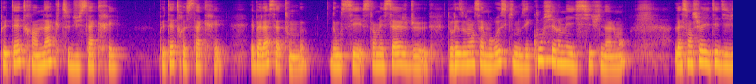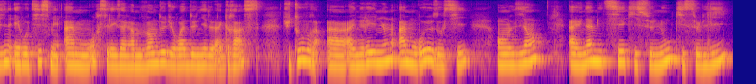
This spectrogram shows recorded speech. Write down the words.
peut-être un acte du sacré, peut-être sacré. Et bien là, ça tombe. Donc c'est un message de, de, résonance amoureuse qui nous est confirmé ici finalement. La sensualité divine, érotisme et amour, c'est l'hexagramme 22 du roi de denier de la grâce. Tu t'ouvres à, à une réunion amoureuse aussi, en lien à une amitié qui se noue, qui se lie,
